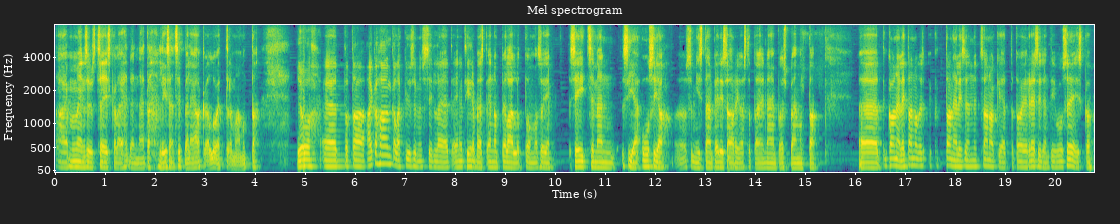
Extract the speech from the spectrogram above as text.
ai, mä menisin just Seiska-lehden näitä lisenssipelejä alkaa luettelemaan, mutta joo, e, tota, aika hankala kysymys silleen, että ei nyt hirveästi en ole pelaillut tommosia seitsemänsiä osia mistään pelisarjoista tai näin poispäin, mutta Kaneli Taneli, Taneli sen nyt sanokin, että toi Resident Evil 7,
